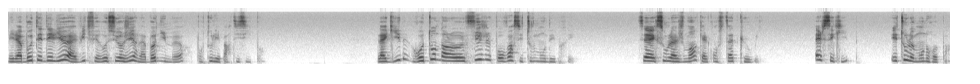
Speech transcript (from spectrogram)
Mais la beauté des lieux a vite fait ressurgir la bonne humeur pour tous les participants. La guide retourne dans le refuge pour voir si tout le monde est prêt. C'est avec soulagement qu'elle constate que oui. Elle s'équipe et tout le monde repart.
